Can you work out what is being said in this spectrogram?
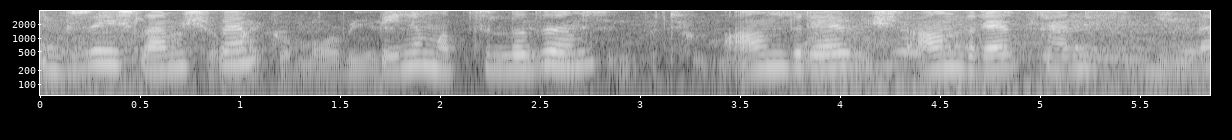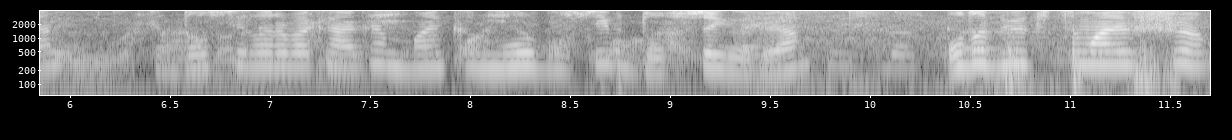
yani güzel işlenmiş ve benim hatırladığım Andrew işte Andrew kendi filminde dosyalara bakarken Michael Morbius diye bir dosya görüyor. O da büyük ihtimalle şu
